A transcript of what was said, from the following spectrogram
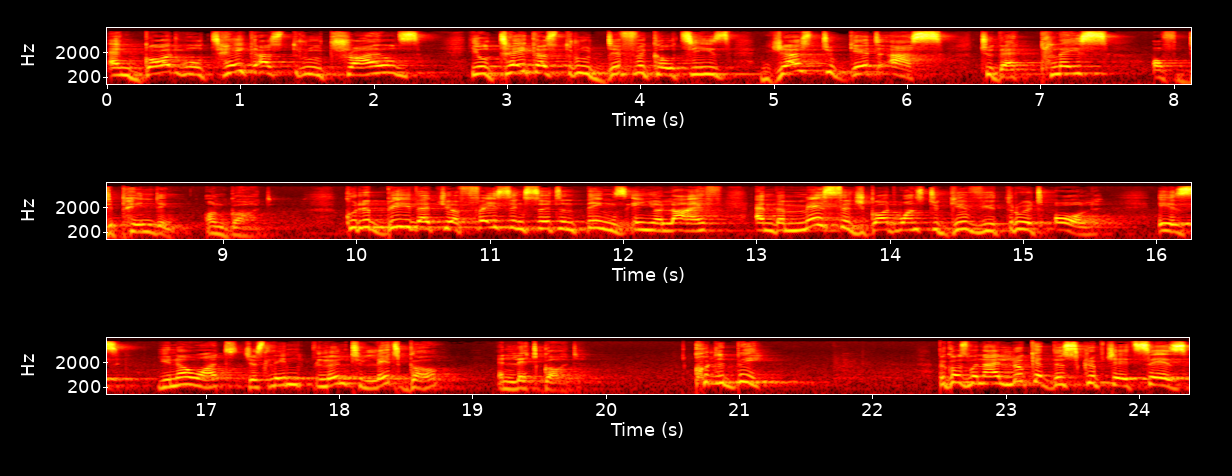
And God will take us through trials, He'll take us through difficulties just to get us to that place of depending on God? Could it be that you are facing certain things in your life and the message God wants to give you through it all is, you know what, just learn, learn to let go and let God? Could it be? Because when I look at this scripture, it says,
